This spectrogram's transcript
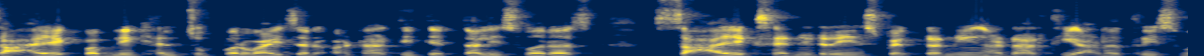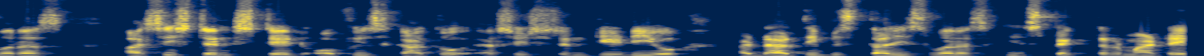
સહાયક પબ્લિક હેલ્થ સુપરવાઇઝર અઢારથી તેતાલીસ વર્ષ, સહાયક સેનિટરી ઇન્સ્પેક્ટરની અઢારથી આડત્રીસ વર્ષ અસિસ્ટન્ટ સ્ટેટ ઓફિસ કાં તો અસિસ્ટન્ટ ટીડીઓ અઢારથી પિસ્તાલીસ વર્ષ ઇન્સ્પેક્ટર માટે,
